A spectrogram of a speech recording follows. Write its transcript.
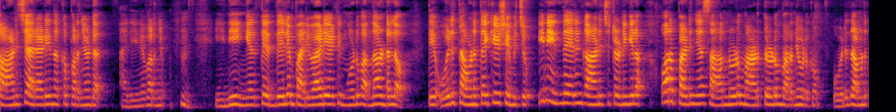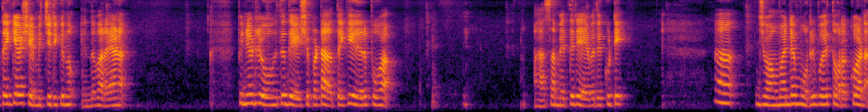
കാണിച്ച ആരാടി എന്നൊക്കെ പറഞ്ഞുകൊണ്ട് അലീന പറഞ്ഞു ഇനി ഇങ്ങനത്തെ എന്തെങ്കിലും പരിപാടിയായിട്ട് ഇങ്ങോട്ട് വന്നതുണ്ടല്ലോ ദേ ഒരു തവണത്തേക്കേ ക്ഷമിച്ചു. ഇനി എന്തേലും കാണിച്ചിട്ടുണ്ടെങ്കിൽ ഉറപ്പായിട്ട് ഞാൻ സാറിനോടും മാഡത്തോടും പറഞ്ഞു കൊടുക്കും. ഒരു തവണത്തേക്കാ ക്ഷമിച്ചിരിക്കുന്നു എന്ന് പറയാണ്. പിന്നീട് രോഹിത് ദേഷ്യപ്പെട്ട് അകത്തേക്ക് കയറി പോവാ. ആ സമയത്ത് രേവതിക്കുട്ടി ജോമോന്റെ മുറി പോയി തുറക്കുവാണ്.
